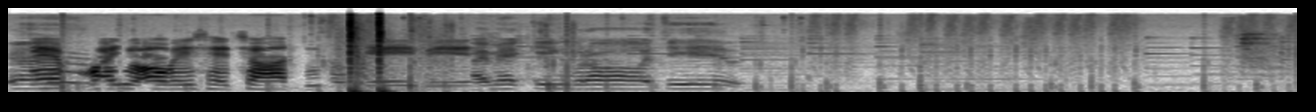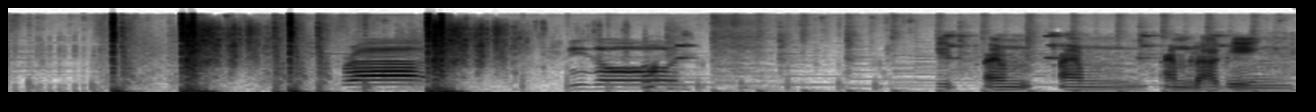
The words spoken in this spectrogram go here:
Web, why you always headshot? It's okay, bitch. I'm hacking, bro. Chill. Bruh. Reason. I'm, I'm, I'm lagging.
